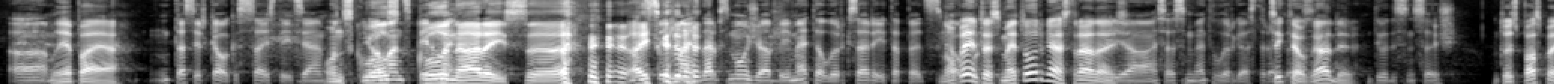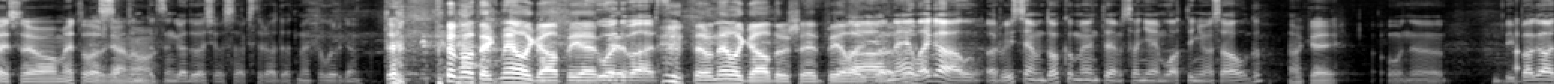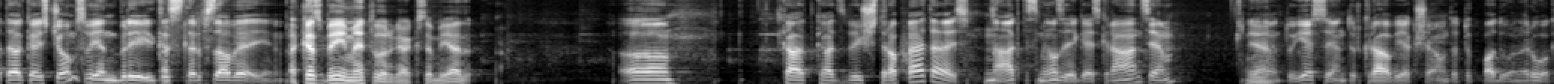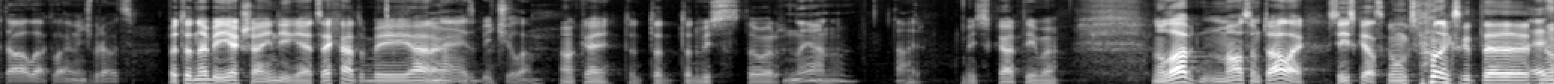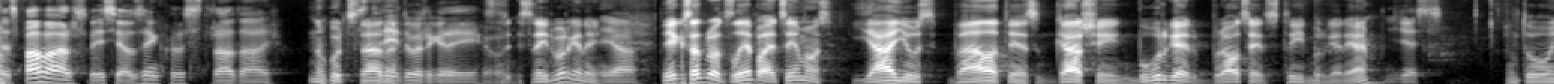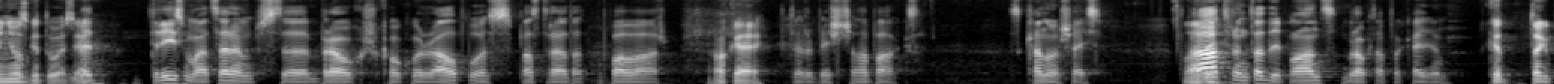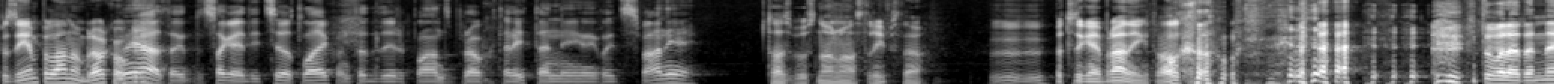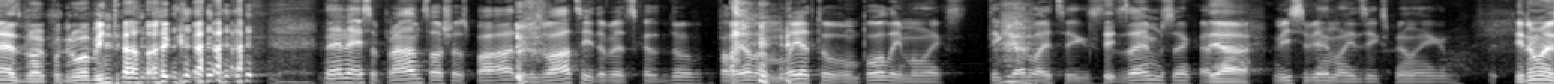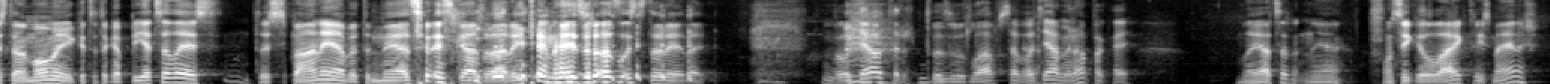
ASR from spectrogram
Um, Liepā, jā. tas ir kaut kas saistīts. Jā. Un skolas kulinārijas mans pirmais darbs mūžā bija metālurgs arī. Nopietni, tu esi metālurgā strādājis? Jā, es esmu metālurgā strādājis. Cik tev gadi ir? 26. Un Tu esi paspējis jau metālurgā. No. 17 gados jau sāku strādāt metālurgā. Tev noteikti nelegāli pieeja. Goda vārds. Tev nelegāli droši vien Ā, pielāgot. Nē, legāli ar visiem dokumentiem saņēmu latiņos algu. Okay. Un, uh, bija bagātākais čoms vienā brīdī, kas starp savējiem. A, kas bija metālurgā, kas bija jādara? Uh, kā, kāds bija šis tropētājs? Nāk tas milzīgais krāns, ja? Un, uh, tu iesien tur krāvu iekšā, un tad tu padoni ar roku tālāk, lai viņš brauc. Bet tu nebija iekšā indīgajā cehā, tu biji ārā. Nē, es biju čilā. Okay. Tad, tad, tad viss tev ir Nu, jā, nu, tā ir. viss kārtībā. Nu, labi, mācām tālāk. Sīskāls kungs paliks, ka tā, Es nu, esmu pavārs, visi jau zina, kur es strādāju. nu, kur strādā? Strīdburgerī. Strīdburgerī. Jā, Tie, kas atbrauc uz Liepāju ciemos, ja jūs vēlaties garšīgu burgeru, brauciet uz strīdburgeru, ja? yes. un to viņi uzgatavos. Ja? Bet drīzumā cerams, braukšu kaut kur Alpos, pastrādāt par pavāru. Okay. Tur ir bijis labāks. Skanošais. Ātri, un tad ir plāns braukt atpakaļ. Un... Kad tagad pa ziemu plāno braukt kaut Nu, kur? jā, tad sagaidīt ciltu laiku, un tad ir plāns braukt ar riteni līdz Spānijai. Tas būs normāls trips. Tev. Mm -hmm. Bet tu tikai brālīgi to alkoholu. tu varētu neaizbraukt pa grobiņu tālāk. Nē, nē, es ar prāmu celšos pāri uz Vāciju, tāpēc, ka nu, pa lielam Lietuvu un Poliju, man liekas, tik garlaicīgas zemes, Jā. visi vienlīdzīgs pilnīgi. Ir domājis to momentu, kad tu piecelies, tu esi Spānijā, bet tu neatceries, kā tu arī te neaizbrauc līdz turienei. Būtu jautri. Tas būtu labs. Tā būtu jāmin apakaļ. Lai atcer, nu jā. Un cik ilgi laika? Trīs mēneši?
